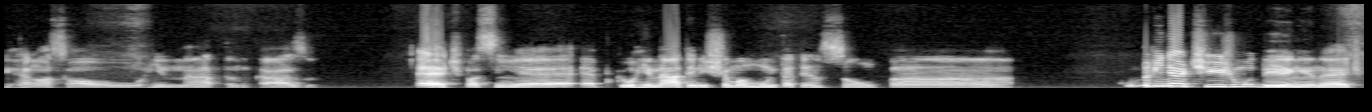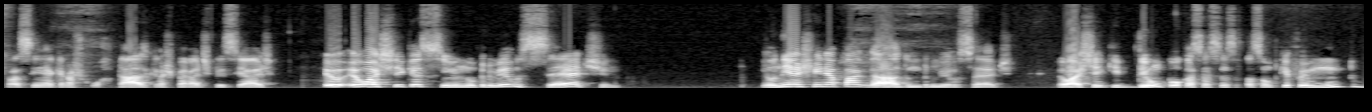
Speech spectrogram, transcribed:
Em relação ao Renata, no caso, é, tipo assim, é, é porque o Renato ele chama muita atenção pra. com o brilhantismo dele, né? Tipo assim, aquelas cortadas, aquelas paradas especiais. Eu, eu achei que assim, no primeiro set. Eu nem achei ele apagado no primeiro set. Eu achei que deu um pouco essa sensação porque foi muito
